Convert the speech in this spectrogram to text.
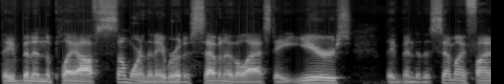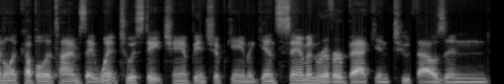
they've been in the playoffs somewhere in the neighborhood of seven of the last eight years. They've been to the semifinal a couple of times. They went to a state championship game against Salmon River back in 2000.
